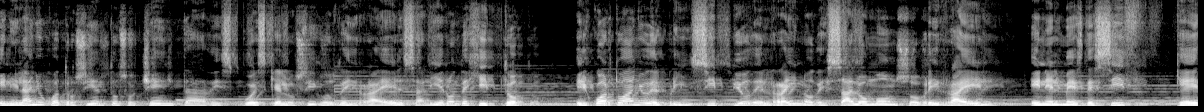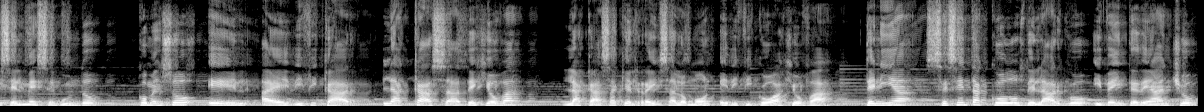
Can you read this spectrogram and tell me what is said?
En el año 480, después que los hijos de Israel salieron de Egipto, el cuarto año del principio del reino de Salomón sobre Israel, en el mes de Sif, que es el mes segundo, comenzó él a edificar la casa de Jehová. La casa que el rey Salomón edificó a Jehová tenía 60 codos de largo y 20 de ancho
